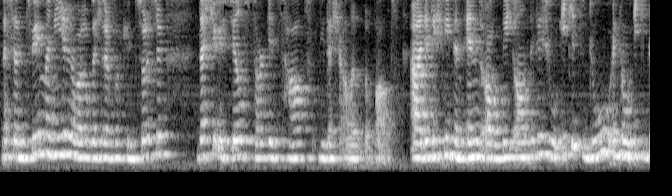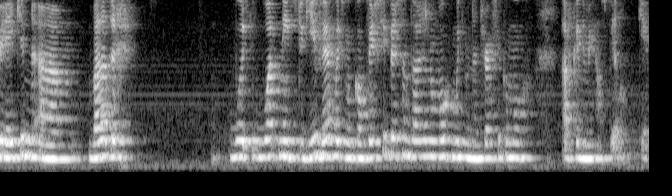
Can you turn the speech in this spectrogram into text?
dat zijn twee manieren waarop dat je ervoor kunt zorgen dat je je sales targets haalt die dat je al hebt bepaald. Uh, dit is niet een end-all, be-all. Dit is hoe ik het doe en hoe ik bereken um, wat er what needs to give. Hè. Moet mijn conversiepercentage omhoog? Moet mijn traffic omhoog? Daar kunnen we gaan spelen. Oké,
